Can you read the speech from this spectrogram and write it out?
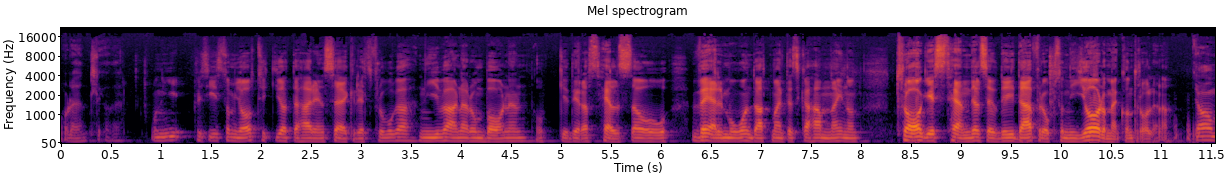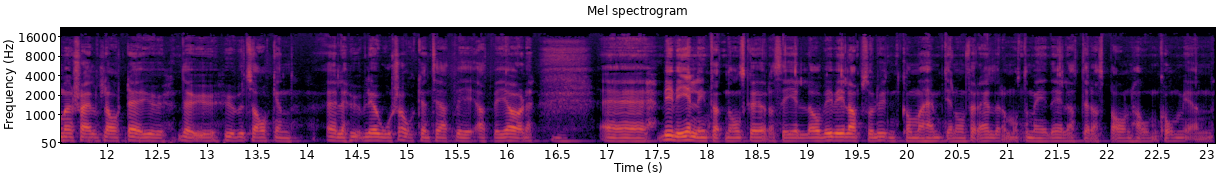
ordentliga där. Och ni, precis som jag, tycker ju att det här är en säkerhetsfråga. Ni värnar om barnen och deras hälsa och välmående, att man inte ska hamna i någon tragisk händelse. Och det är därför också ni gör de här kontrollerna. Ja, men självklart, det är ju, det är ju huvudsaken, eller huvudiga orsaken till att vi, att vi gör det. Mm. Eh, vi vill inte att någon ska göra sig illa och vi vill absolut inte komma hem till någon förälder och måste meddela att deras barn har omkommit i en,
